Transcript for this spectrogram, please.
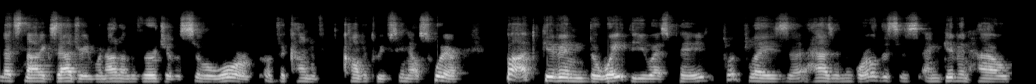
let's not exaggerate. We're not on the verge of a civil war of the kind of conflict we've seen elsewhere. But given the weight the U.S. Plays uh, has in the world, this is, and given how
